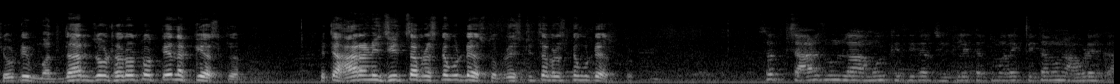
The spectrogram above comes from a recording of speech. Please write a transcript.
शेवटी मतदार जो ठरवतो ते नक्की असतं. तिथे हार आणि जीतचा प्रश्न कुठे असतो? प्रेस्टिजचा प्रश्न कुठे असतो? सर चार जूनला अमोल कीर्तीकर जिंकले तर तुम्हाला एक पिता म्हणून आवडेल का?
